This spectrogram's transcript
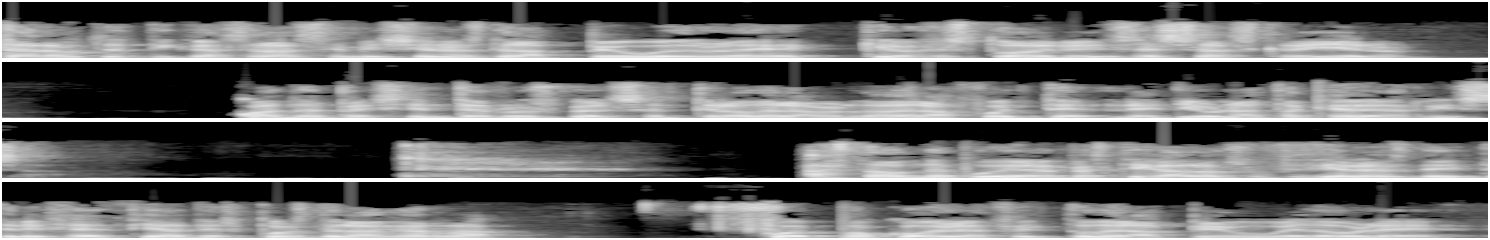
Tan auténticas eran las emisiones de la PWE que los estadounidenses se las creyeron. Cuando el presidente Roosevelt se enteró de la verdadera fuente, le dio un ataque de risa. Hasta donde pudieron investigar los oficiales de inteligencia después de la guerra, fue poco el efecto de la PWE.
